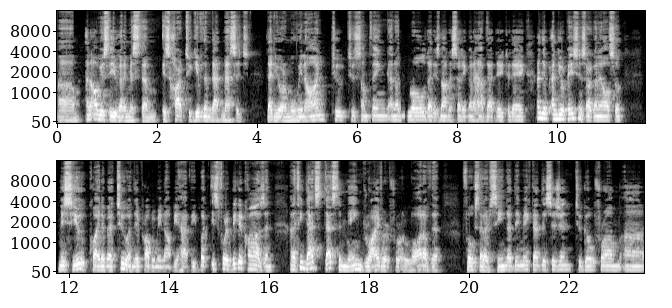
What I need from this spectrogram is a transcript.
Um, and obviously you're going to miss them. It's hard to give them that message that you are moving on to to something another role that is not necessarily going to have that day to day. And the, and your patients are going to also miss you quite a bit too and they probably may not be happy. But it's for a bigger cause and and I think that's that's the main driver for a lot of the folks that I've seen that they make that decision to go from uh,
